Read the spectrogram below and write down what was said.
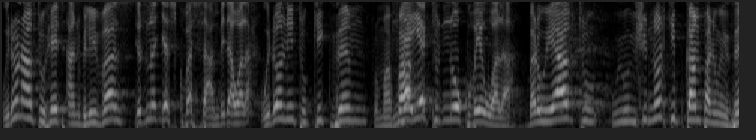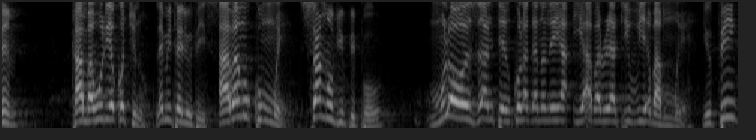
we don't have to hate unbelievers. Tetuna just kubasambira wala, we don't need to kick them from afar. Naye tulina okubeewala. but we have to we should not keep company with them. Kambabuulyeko kino, let me tell you this. Abamu ku mmwe some of you people mulowooza nti enkolagana y'abarelativu ye bammwe. you think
